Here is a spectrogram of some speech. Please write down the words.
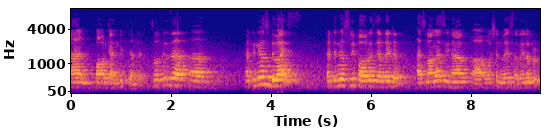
and power can be generated. So this is a, a continuous device, continuously power is generated as long as you have uh, ocean waves available.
